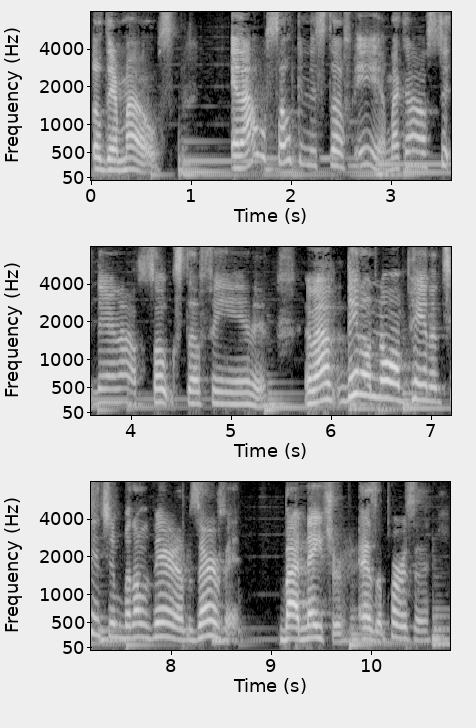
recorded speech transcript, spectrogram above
of their mouths. And I was soaking this stuff in. Like I'll sit there and I'll soak stuff in and, and I they don't know I'm paying attention, but I'm very observant by nature as a person,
